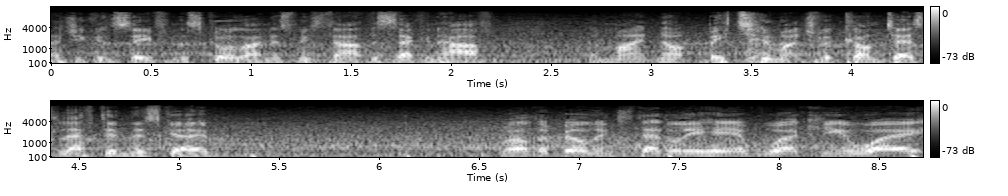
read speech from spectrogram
as you can see from the scoreline as we start the second half, there might not be too much of a contest left in this game. Well, they're building steadily here, working away.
